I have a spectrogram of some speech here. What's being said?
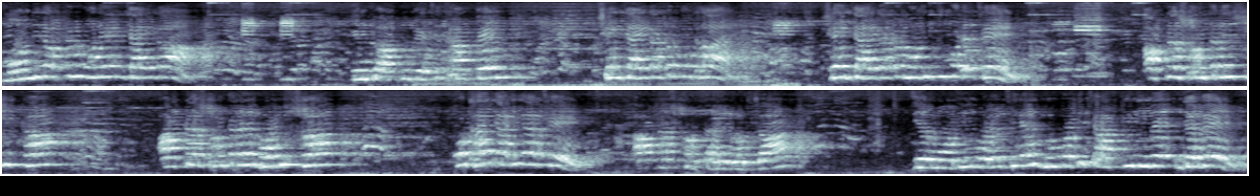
মন্দির আপনার মনের জায়গা। কিন্তু আপনি বেঁচে থাকবেন, সেই জায়গাটা কোথায়? সেই জায়গাটা মনে কি করেছেন? আপনার সন্তানের শিক্ষা, আপনার সন্তানের ভবিষ্যৎ কোথায় দাঁড়িয়ে আছে আপনার সন্তানের যে মোদী বলেছিলেন, দু কোটি চাকরি দিবে দেবেন।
